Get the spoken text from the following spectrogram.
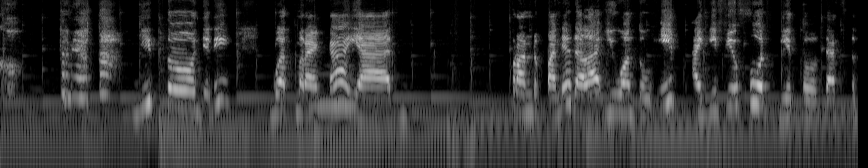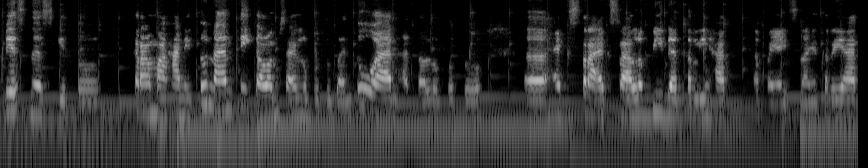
kok ternyata gitu. Jadi buat mereka ya peran depannya adalah you want to eat, I give you food gitu. That's the business gitu keramahan itu nanti kalau misalnya lu butuh bantuan atau lu butuh eh, ekstra ekstra lebih dan terlihat apa ya istilahnya terlihat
